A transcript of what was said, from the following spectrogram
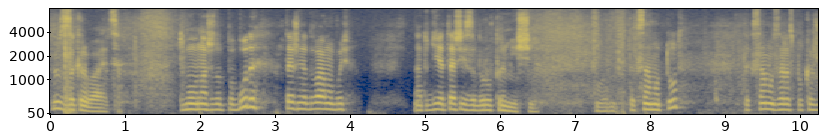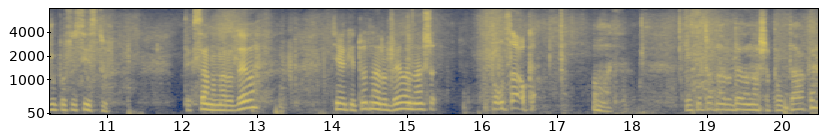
плюс закривається. Тому вона ще тут побуде тижня-два, мабуть. А тоді я теж її заберу в приміщення. Так само тут, так само зараз покажу по сусідству. Так само народила, тільки тут народила наша полтавка. От. Тільки тут народила наша полтавка.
